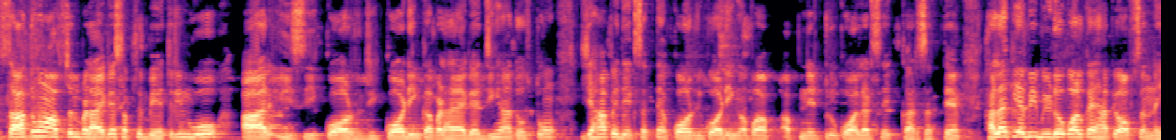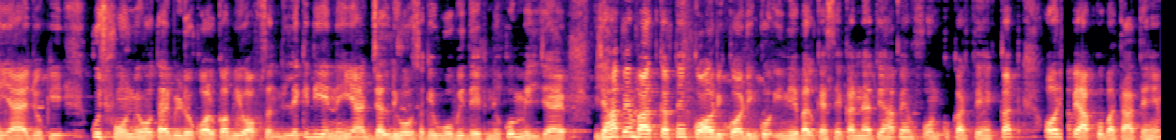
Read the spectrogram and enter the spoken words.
सातवां ऑप्शन बढ़ाया गया, सबसे बेहतरीन वो R E C call recording का बढ़ाया गया। जी हाँ दोस्तों, यहाँ पर देख सकते हैं कॉल रिकॉर्डिंग अब आप अपने ट्रू कॉलर से कर सकते हैं। हालाँकि अभी वीडियो कॉल का यहाँ पे ऑप्शन नहीं आया, जो कि कुछ फ़ोन में होता है वीडियो कॉल का भी ऑप्शन लेकिन ये नहीं आया, जल्दी हो सके वो भी देखने को मिल जाए। यहाँ पे हम बात करते हैं कॉल रिकॉर्डिंग को इनेबल कैसे करना है। तो यहाँ पर हम फ़ोन को करते हैं कट और यहाँ पर आपको बताते हैं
